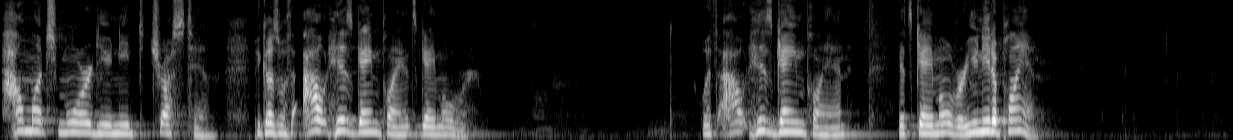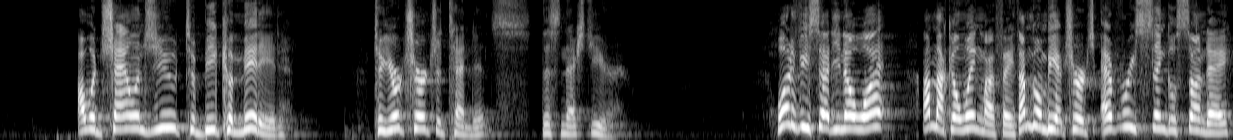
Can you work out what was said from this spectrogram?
how much more do you need to trust Him? Because without His game plan, it's game over. Without His game plan, it's game over. You need a plan. I would challenge you to be committed to your church attendance this next year. What if you said, you know what? I'm not going to wing my faith. I'm going to be at church every single Sunday,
